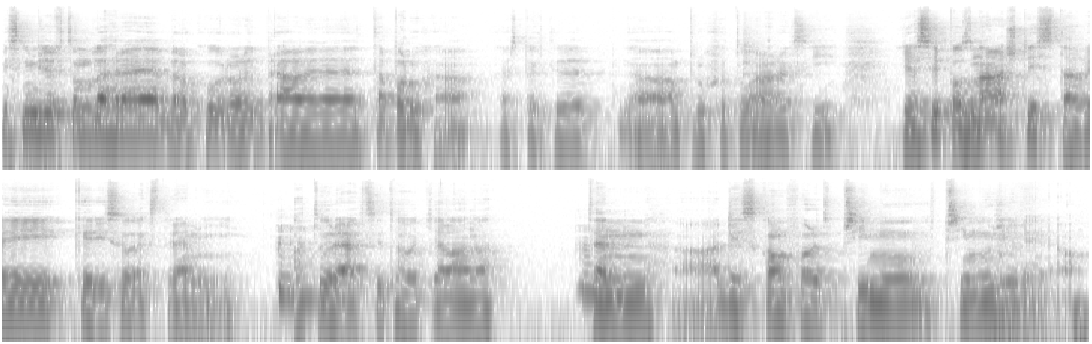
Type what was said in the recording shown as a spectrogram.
myslím, že v tomhle hraje velkou roli právě ta porucha, respektive a, průchod tou anorexí, že si poznáš ty stavy, které jsou extrémní. a tu reakci toho těla na ten a, diskomfort v příjmu, v příjmu živin. Jo.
